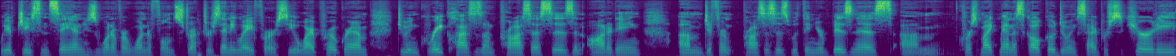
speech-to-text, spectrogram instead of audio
We have Jason Sayan, who's one of our wonderful instructors anyway for our COI program, doing great classes on processes and auditing um, different processes within your business. Um, course, Mike Maniscalco doing cybersecurity,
